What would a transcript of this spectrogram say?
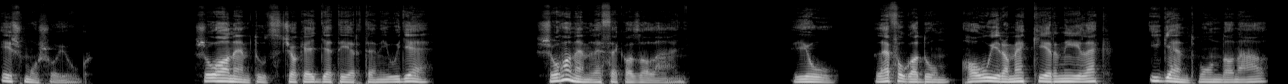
és mosolyog. Soha nem tudsz csak egyet érteni, ugye? Soha nem leszek az a lány. Jó, lefogadom, ha újra megkérnélek, igent mondanál,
